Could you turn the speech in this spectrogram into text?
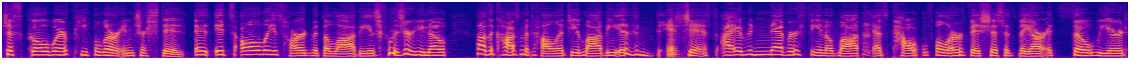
just go where people are interested. It, it's always hard with the lobbies, are, you know, how the cosmetology lobby is vicious. I have never seen a lobby as powerful or vicious as they are. It's so weird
